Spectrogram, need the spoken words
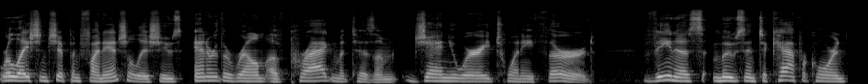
Relationship and financial issues enter the realm of pragmatism January 23rd. Venus moves into Capricorn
